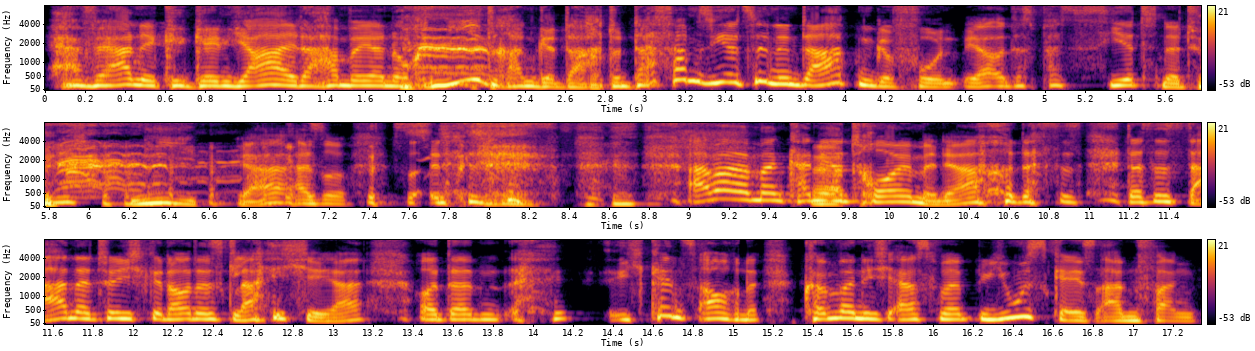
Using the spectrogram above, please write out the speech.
Herr Wernicke, genial, da haben wir ja noch nie dran gedacht. Und das haben Sie jetzt in den Daten gefunden. Ja, und das passiert natürlich nie. Ja, also, so, aber man kann ja. ja. träumen, ja. Und das ist, das ist da natürlich genau das Gleiche, ja. Und dann, ich kenn's auch, ne? Können wir nicht erstmal mit dem Use Case anfangen?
